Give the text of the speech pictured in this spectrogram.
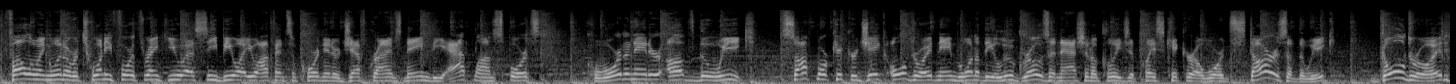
Following win over 24th ranked USC, BYU offensive coordinator Jeff Grimes named the Athlon Sports Coordinator of the Week. Sophomore kicker Jake Oldroyd named one of the Lou Groza National Collegiate Place Kicker Award Stars of the Week. Goldroyd,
